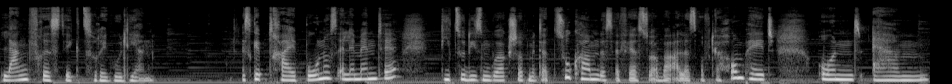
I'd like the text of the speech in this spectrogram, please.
langfristig zu regulieren. Es gibt drei Bonuselemente, die zu diesem Workshop mit dazukommen. Das erfährst du aber alles auf der Homepage. Und ähm,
